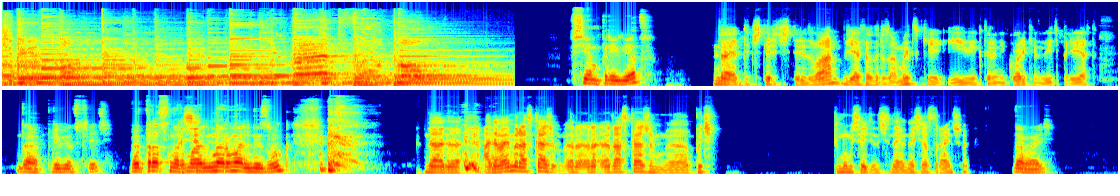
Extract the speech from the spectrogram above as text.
4-4-2. Всем привет. Да, это 442, я Федор Замыцкий и Виктор Николькин. Вить, привет. Да, привет, Федь. В этот раз нормаль, Спасибо. нормальный звук. Да, да. А давай мы расскажем, расскажем, э, поч- почему мы сегодня начинаем на час раньше. Давай.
